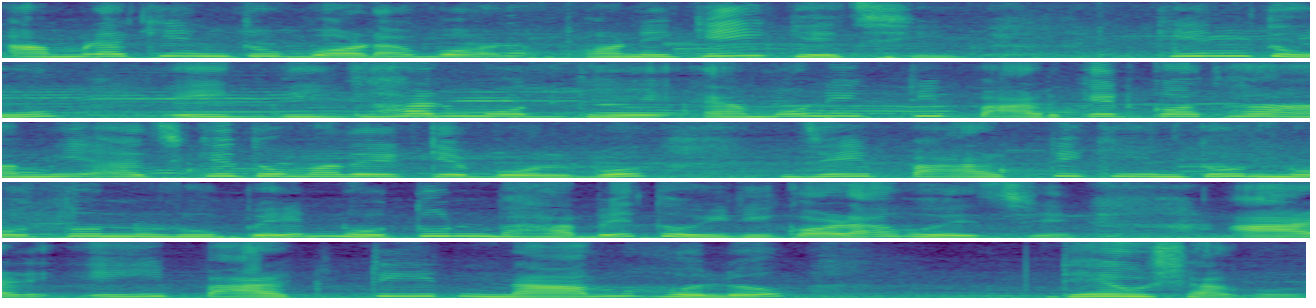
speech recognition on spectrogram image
আমরা কিন্তু বরাবর অনেকেই গেছি। কিন্তু এই দীঘার মধ্যে এমন একটি পার্কের কথা আমি আজকে তোমাদেরকে বলব, যে পার্কটি কিন্তু নতুন রূপে নতুনভাবে তৈরি করা হয়েছে। আর এই পার্কটির নাম হলো Dheusagar.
